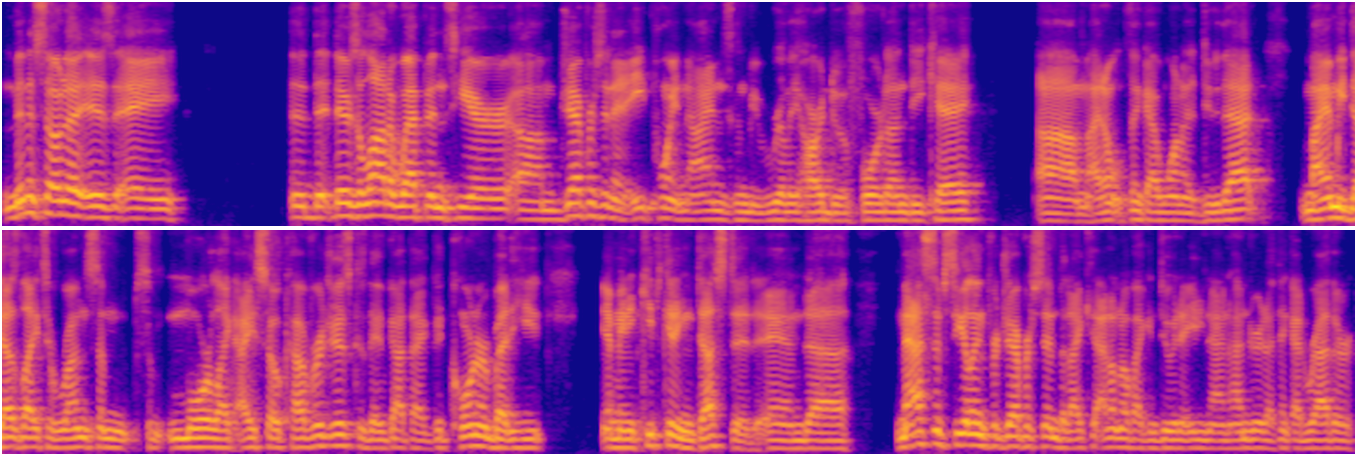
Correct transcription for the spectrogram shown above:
Minnesota is a. There's a lot of weapons here. Um, Jefferson at 8.9 is going to be really hard to afford on DK. Um, I don't think I want to do that. Miami does like to run some some more like ISO coverages because they've got that good corner, but he, I mean, he keeps getting dusted and uh, massive ceiling for Jefferson, but I, can, I don't know if I can do it at 8,900. I think I'd rather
